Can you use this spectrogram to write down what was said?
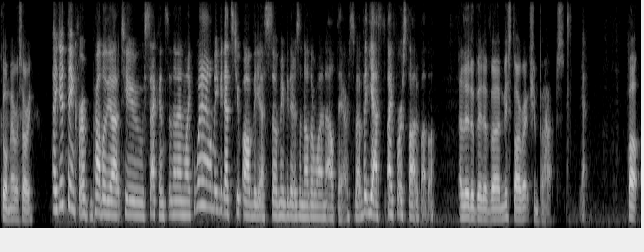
go on, Mero, sorry. I did think for probably about two seconds, and then I'm like, well, maybe that's too obvious. So maybe there's another one out there. So, but yes, I first thought of Boba. A little bit of a misdirection, perhaps. Yeah. But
